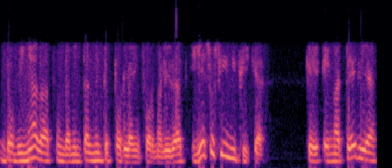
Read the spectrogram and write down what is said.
dominada fundamentalmente por la informalidad. Y eso significa que en materia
